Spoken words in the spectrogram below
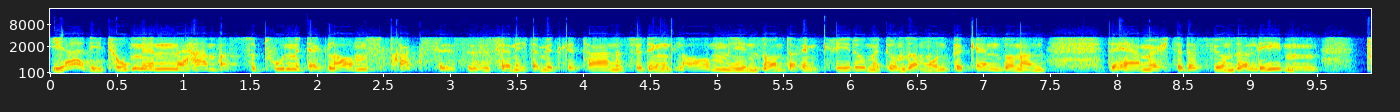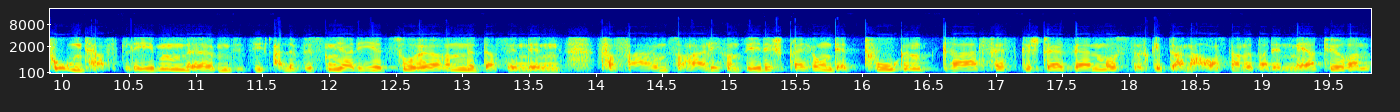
Ja, die Tugenden haben was zu tun mit der Glaubenspraxis. Es ist ja nicht damit getan, dass wir den Glauben jeden Sonntag im Credo mit unserem Mund bekennen, sondern der Herr möchte, dass wir unser Leben tugendhaft leben. Ähm, Sie alle wissen ja, die hier zuhören, dass in den Verfahren zur Heilig- und Seligsprechung der Tugendgrad festgestellt werden muss. Es gibt eine Ausnahme bei den Märtyrern,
